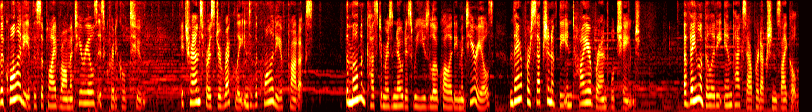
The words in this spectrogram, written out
The quality of the supplied raw materials is critical too it transfers directly into the quality of products. The moment customers notice we use low quality materials, their perception of the entire brand will change. Availability impacts our production cycle.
